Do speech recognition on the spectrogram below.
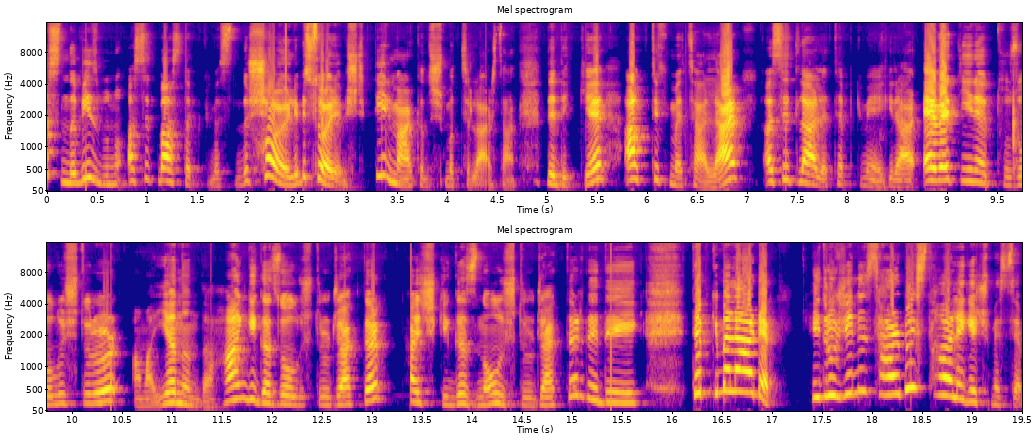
Aslında biz bunu asit baz tepkimesinde şöyle bir söylemiştik değil mi arkadaşım hatırlarsan? Dedik ki aktif metaller asitlerle tepkimeye girer. Evet yine tuz oluşturur ama yanında hangi gazı oluşturacaktır? H2 gazını oluşturacaktır dedik. Tepkimelerde hidrojenin serbest hale geçmesi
